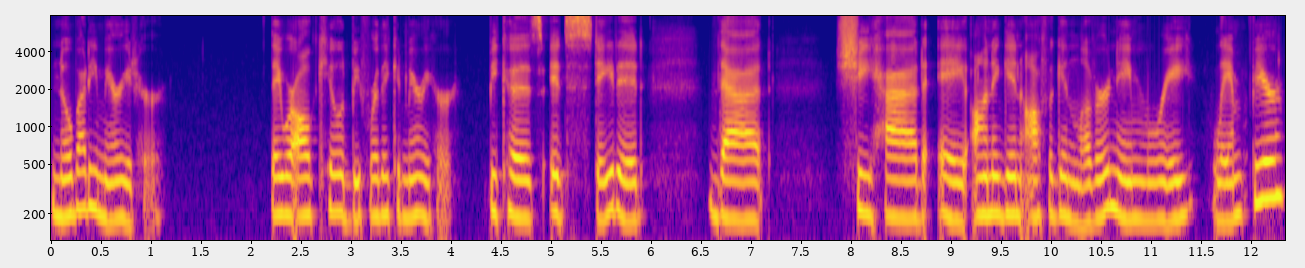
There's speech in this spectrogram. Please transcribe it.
nobody married her. They were all killed before they could marry her because it's stated that she had a on again off again lover named Ray Lamphere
